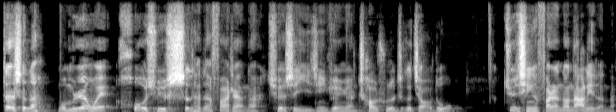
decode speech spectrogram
但是呢，我们认为后续事态的发展呢，确实已经远远超出了这个角度。剧情发展到哪里了呢？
